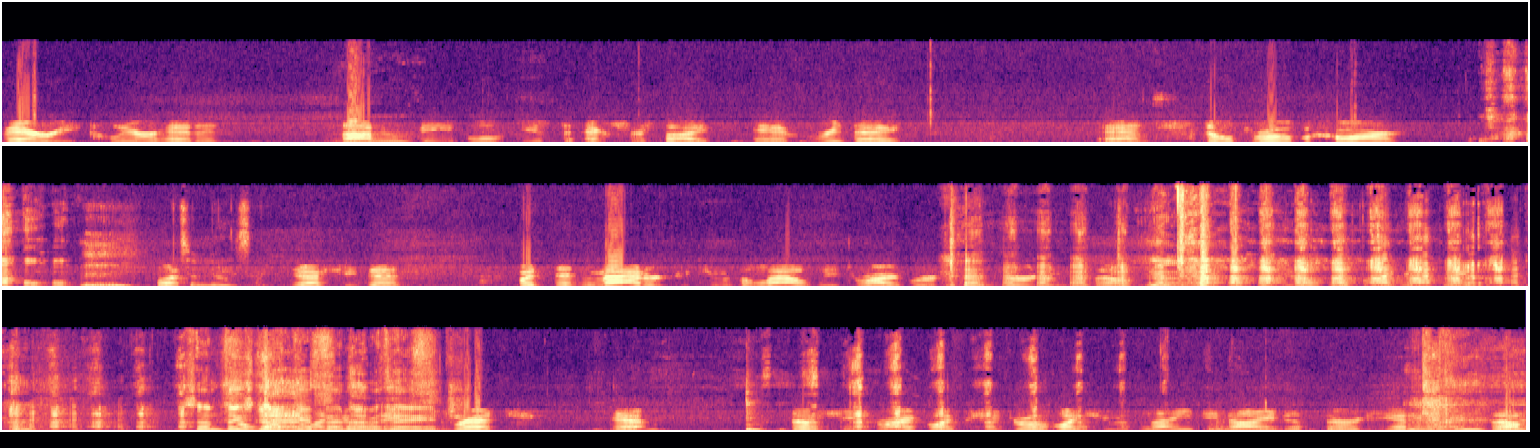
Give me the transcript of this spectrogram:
very clear-headed, not Yeah. feeble. Used to exercise every day, and still drove a car. Wow, that's amazing. Yeah, she did, but it didn't matter because she was a lousy driver at 30. So you know, that's like a big, Some things don't get like better with age. Stretch. Yeah. So she drove like she drove like she was 99 to 30 anyway. So,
